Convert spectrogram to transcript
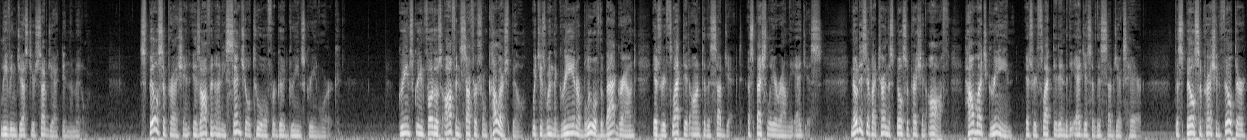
leaving just your subject in the middle. Spill suppression is often an essential tool for good green screen work. Green screen photos often suffer from color spill, which is when the green or blue of the background is reflected onto the subject, especially around the edges. Notice if I turn the spill suppression off, how much green is reflected into the edges of this subject's hair. The spill suppression filter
